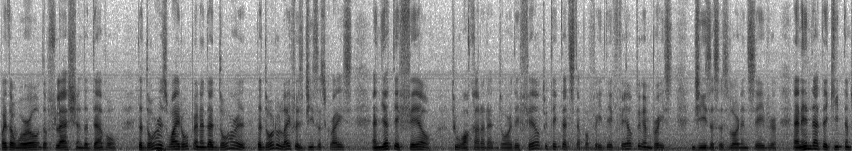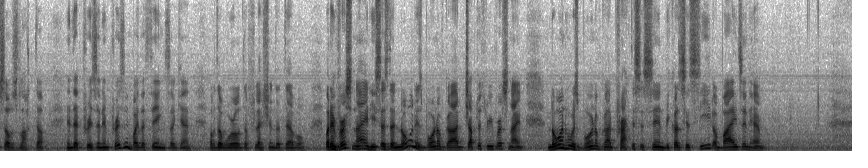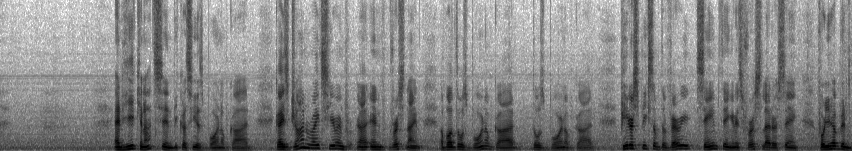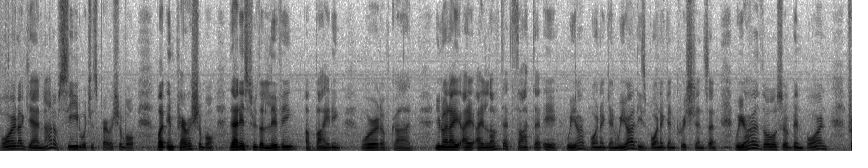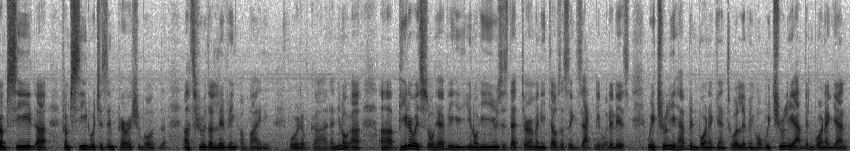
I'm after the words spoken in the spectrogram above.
by the world, the flesh, and the devil. The door is wide open, and that door, the door to life is Jesus Christ. And yet they fail to walk out of that door. They fail to take that step of faith. They fail to embrace Jesus as Lord and Savior. And in that, they keep themselves locked up in that prison, imprisoned by the things, again, of the world, the flesh, and the devil. But in verse 9, he says that no one is born of God, chapter 3, verse 9. No one who is born of God practices sin because his seed abides in him. and he cannot sin because he is born of God. Guys, John writes here in, uh, in verse 9 about those born of God, those born of God. Peter speaks of the very same thing in his first letter, saying, For you have been born again, not of seed which is perishable, but imperishable. That is through the living, abiding Word of God. You know, and I, I, I love that thought that, hey, we are born again. We are these born again Christians, and we are those who have been born from seed, uh, from seed which is imperishable uh, through the living, abiding Word of God. And you know, uh, uh, Peter is so heavy. He, you know, he uses that term and he tells us exactly what it is. We truly have been born again to a living hope. We truly have been born again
